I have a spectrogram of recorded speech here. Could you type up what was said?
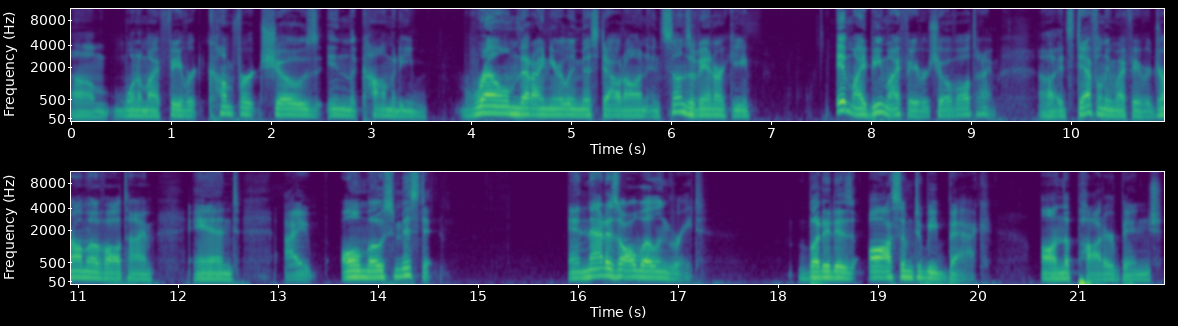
Um, one of my favorite comfort shows in the comedy realm that I nearly missed out on. And Sons of Anarchy, it might be my favorite show of all time. Uh, it's definitely my favorite drama of all time. And I almost missed it. And that is all well and great. But it is awesome to be back on the Potter binge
